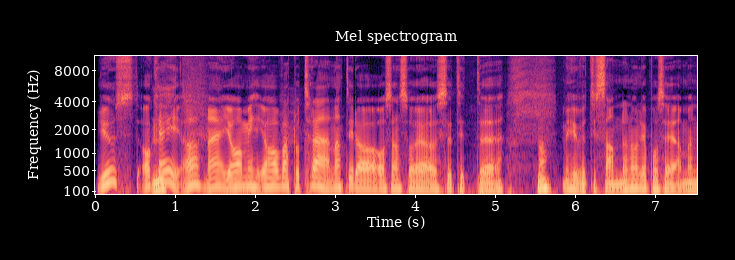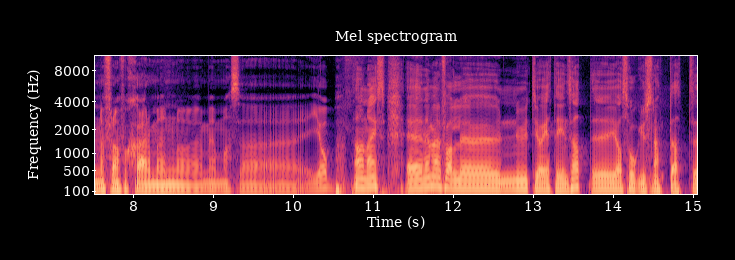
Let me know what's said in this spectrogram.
Just, okej. Mm. Ja, nej, jag, har, jag har varit och tränat idag och sen så har jag suttit eh, Ja. med huvudet i sanden höll jag på att säga, men framför skärmen och med massa eh, jobb. Ja, nice. Eh, nej, men i alla fall, eh, nu är inte jag jätteinsatt. Eh, jag såg ju snabbt att eh,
